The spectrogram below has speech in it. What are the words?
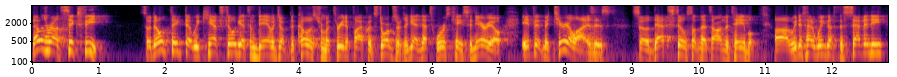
that was around six feet. So don't think that we can't still get some damage up the coast from a three to five foot storm surge. Again, that's worst case scenario. If it materializes, so that's still something that's on the table. Uh, we just had a wind gust to 70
